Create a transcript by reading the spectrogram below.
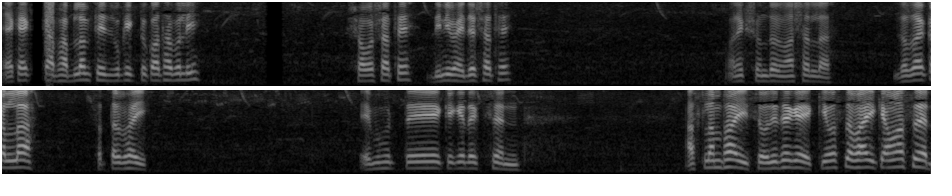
এক একটা ভাবলাম ফেসবুকে একটু কথা বলি। সবার সাথে, দিনী ভাইদের সাথে। অনেক সুন্দর মাশাল্লাহ জাজাকাল্লাহ, সত্তর ভাই। এই মুহূর্তে কে কে দেখছেন? আসলাম ভাই, সৌদি থেকে। কি অবস্থা ভাই? কেমন আছেন?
